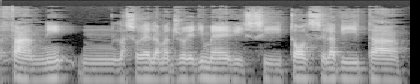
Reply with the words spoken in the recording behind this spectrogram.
Fanny, mh, la sorella maggiore di Mary, si tolse la vita.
